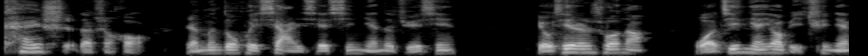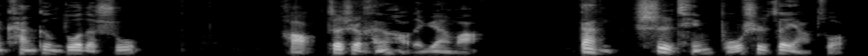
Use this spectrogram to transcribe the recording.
开始的时候。人们都会下一些新年的决心。有些人说呢，我今年要比去年看更多的书。好，这是很好的愿望，但事情不是这样做。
